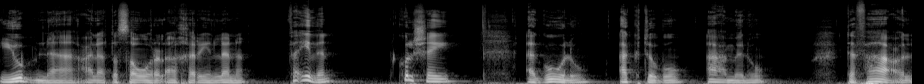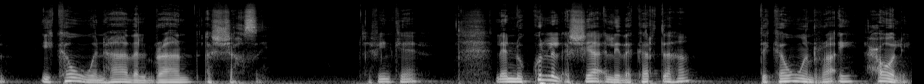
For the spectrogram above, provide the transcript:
يبنى على تصور الآخرين لنا فاذا كل شيء أقوله أكتبه أعمله تفاعل يكون هذا ال brand الشخصي. شايفين كيف؟ لأنه كل الأشياء اللي ذكرتها تكون رأي حولي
